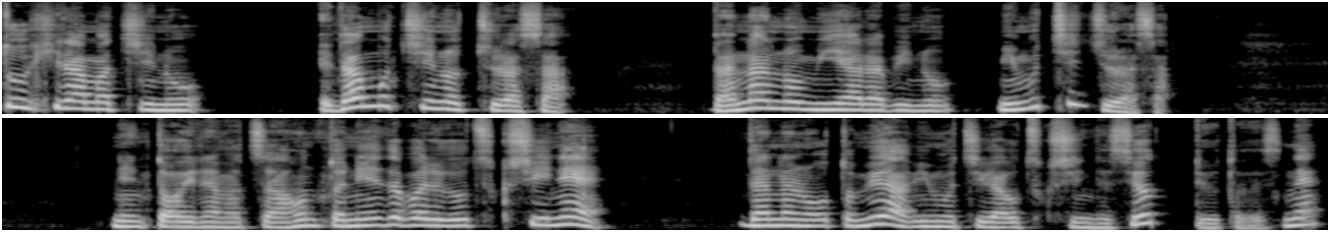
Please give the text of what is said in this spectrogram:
東平町の枝餅のつらさ、だなのみやらびのみむちじゅらさ。忍冬平松は本当に枝張りが美しいね。旦那の乙女はみむちが美しいんですよっていう歌ですね。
